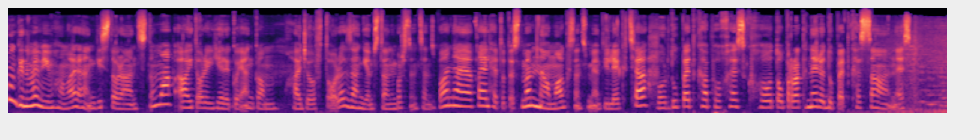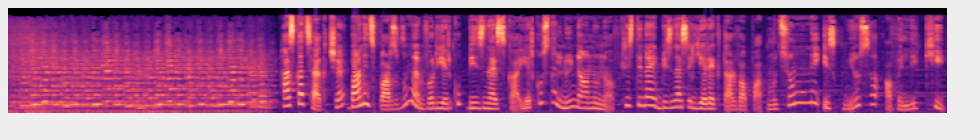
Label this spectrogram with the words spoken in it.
ու գնում եմ իմ համար հանգիստ օր անցնում է այդ օրը երեկոյան կամ հաջորդ օրը զանգ եմ ստանում որ սենց սենց բան է եղել հետո տեսնում եմ նամակ սենց մի հատ լեկցիա որ դու պետքա փոխես քո տոպրակները դու պետքա սա անես Հասկացաք, չէ՞։ Բանից ողջվում եմ, որ երկու բիզնես կա, երկուսն էլ նույն անունով։ Քրիստինայի բիզնեսը 3 տարվա պատմություն ունի, իսկ մյուսը ավելի քիչ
